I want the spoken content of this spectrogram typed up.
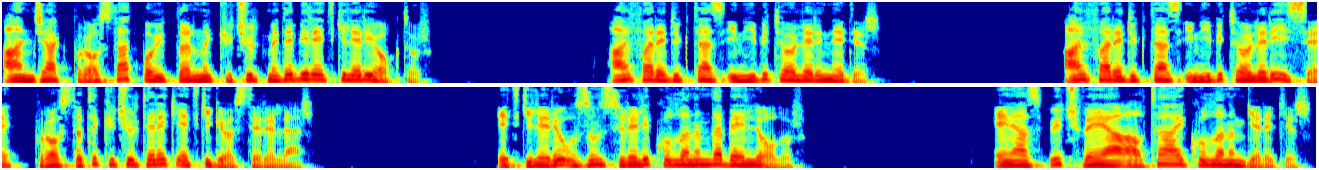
Ancak prostat boyutlarını küçültmede bir etkileri yoktur. Alfa redüktaz inhibitörleri nedir? Alfa redüktaz inhibitörleri ise prostatı küçülterek etki gösterirler. Etkileri uzun süreli kullanımda belli olur. En az 3 veya 6 ay kullanım gerekir.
